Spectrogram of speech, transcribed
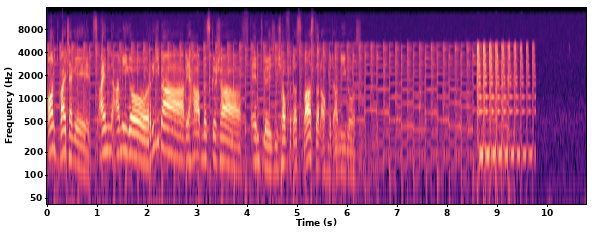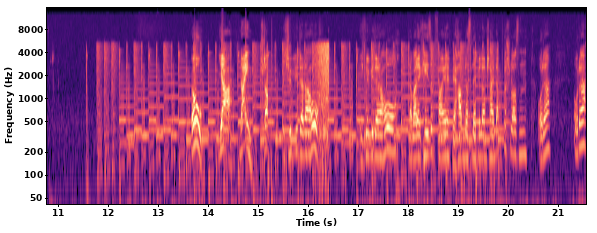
Und weiter geht's. Ein Amigo. Riba. Wir haben es geschafft. Endlich. Ich hoffe, das war's dann auch mit Amigos. Oh, ja, nein, stopp. Ich will wieder da hoch. Ich will wieder da hoch. Da war der Käsepfeil. Wir haben das Level anscheinend abgeschlossen, oder? Oder?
